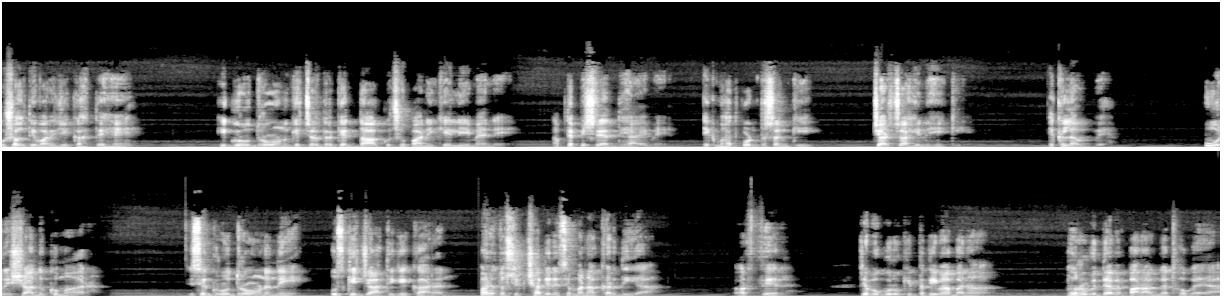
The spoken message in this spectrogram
कुशल तिवारी जी कहते हैं कि गुरु द्रोण के चरित्र के दाग को छुपाने के लिए मैंने अपने पिछले अध्याय में एक महत्वपूर्ण प्रसंग की चर्चा ही नहीं की। एकलव्य वो निषाद कुमार, जिसे गुरु द्रोण ने उसकी जाति के कारण पहले तो शिक्षा देने से मना कर दिया और फिर जब वो गुरु की प्रतिमा बना, धनुर्विद्या में पारंगत हो गया,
